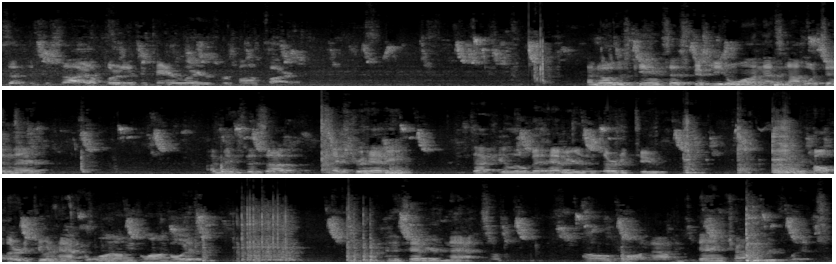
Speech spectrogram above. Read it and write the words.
set this aside. I'll put it in a container later for bonfire. I know this can says 50 to 1. That's not what's in there. I mixed this up extra heavy. It's actually a little bit heavier than 32. They call 32 and a half to 1 on these Lawn Boys. And it's heavier than that. So, oh, come on now. These dang childproof lids.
